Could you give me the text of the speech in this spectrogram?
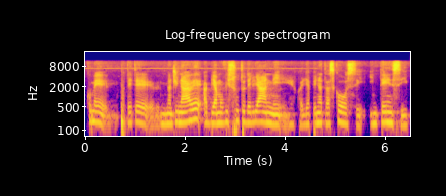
Come potete immaginare abbiamo vissuto degli anni, quelli appena trascorsi, intensi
